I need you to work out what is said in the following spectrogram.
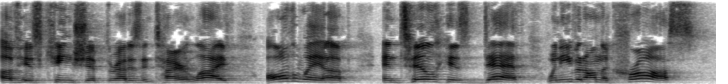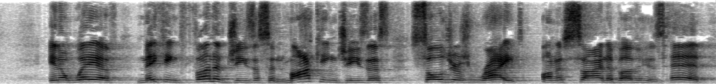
of his kingship throughout his entire life, all the way up until his death, when even on the cross, in a way of making fun of Jesus and mocking Jesus, soldiers write on a sign above his head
